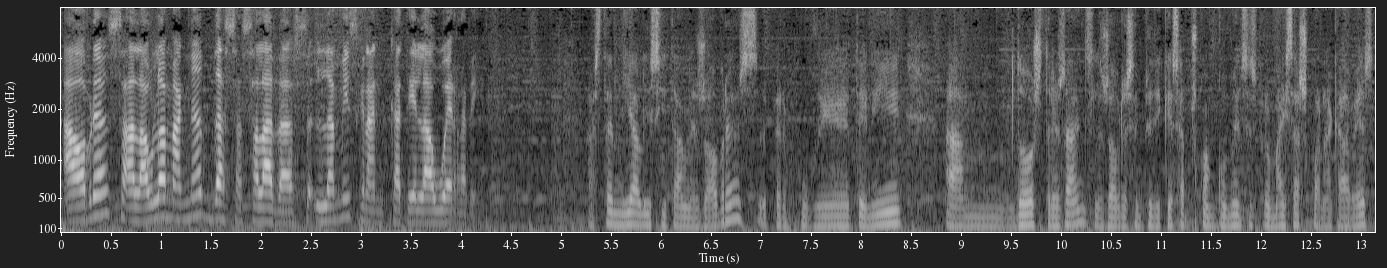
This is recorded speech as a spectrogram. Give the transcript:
a obres a l'aula magna de Sasalades, la més gran que té la URB estem ja licitant les obres per poder tenir amb dos, tres anys, les obres sempre dic que saps quan comences però mai saps quan acabes,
